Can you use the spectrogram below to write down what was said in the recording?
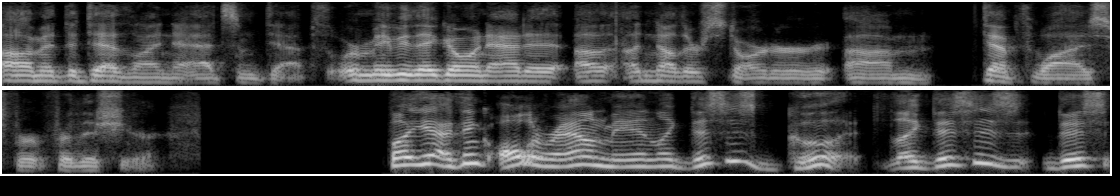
um, at the deadline to add some depth, or maybe they go and add a, a, another starter um, depth wise for for this year. But yeah, I think all around, man, like this is good. Like this is this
